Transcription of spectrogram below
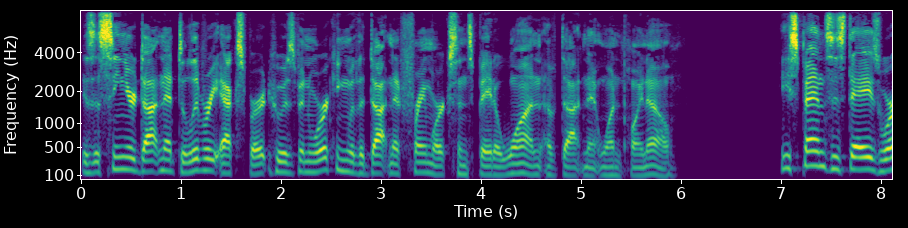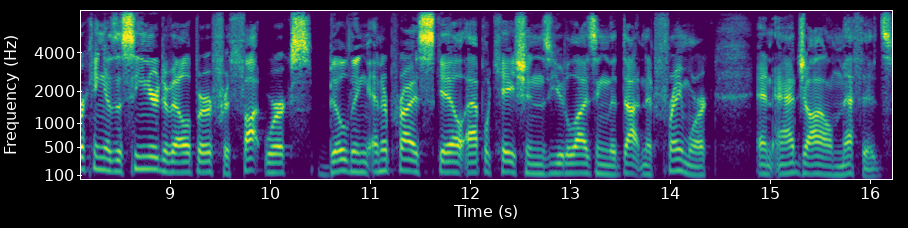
is a senior .NET delivery expert who has been working with the .NET framework since beta 1 of .NET 1.0. He spends his days working as a senior developer for ThoughtWorks, building enterprise scale applications utilizing the .NET framework and agile methods.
